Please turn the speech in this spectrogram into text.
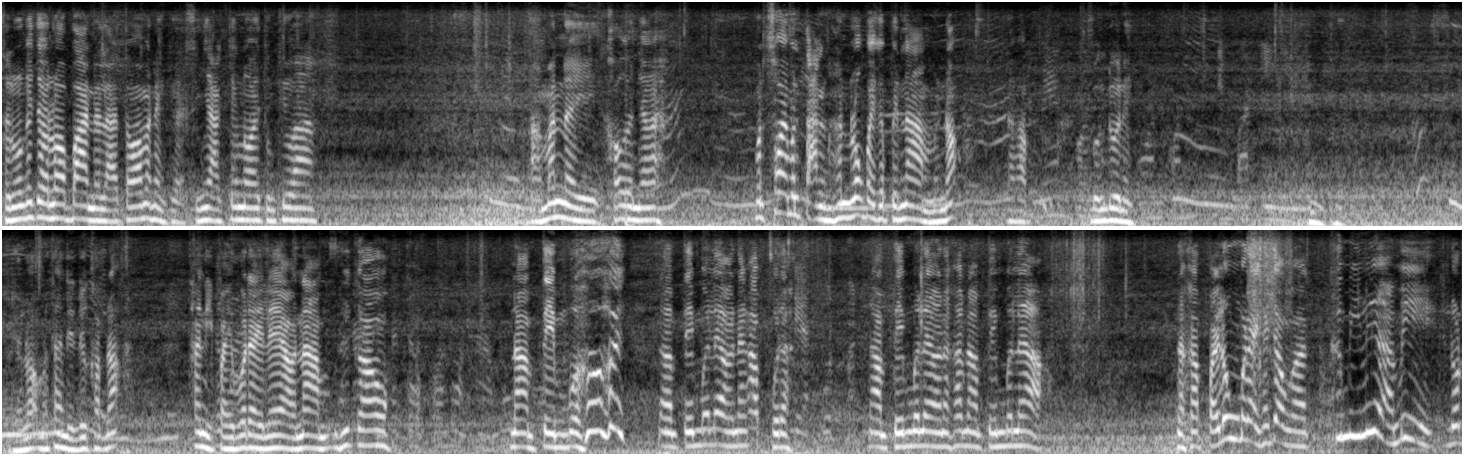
ถนนก็จะรอบบ้านนั่นแหละแต่ว่ามันแห่งเกิดสิยากจักน้อยตรงที่ว่าอ่ามันในเขาเอินยังไงมันซอยมันตันมันลงไปก็เป็นน้ำเลยเนาะนะครับ เบิ่งดูนี่บาดอี อืมาะมาทางนี้ดูครับเนาะทางนี้ไปบ่ได้แล้วน้ำคือเก่ากระจอกก้อนหอดหามน้ำเต็มบ่เฮ้ยน้ำเต็มหมดแล้วนะครับพุ่นน่ะน้ำเต็มหมดแล้วนะครับน้ำเต็มหมดแล้วนะครับ ไปลงบ่ได้เขาเจ้าก็คือมีเรือมีรถ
